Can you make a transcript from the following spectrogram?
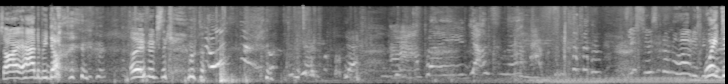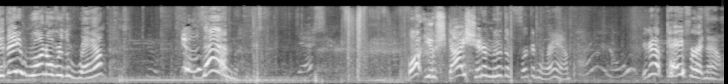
Sorry, it had to be done. Let me fix the camera. Yeah. I play just. you seriously don't know how to do Wait, did they run over the ramp? Them! Well, you guys should have moved the freaking ramp. I don't know. You're gonna pay for it now.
